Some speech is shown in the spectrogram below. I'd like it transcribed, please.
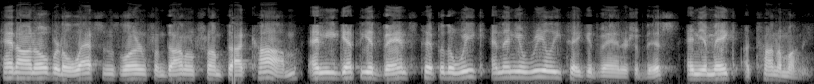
head on over to lessons learned from donaldtrump.com and you get the advanced tip of the week and then you really take advantage of this and you make a ton of money.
